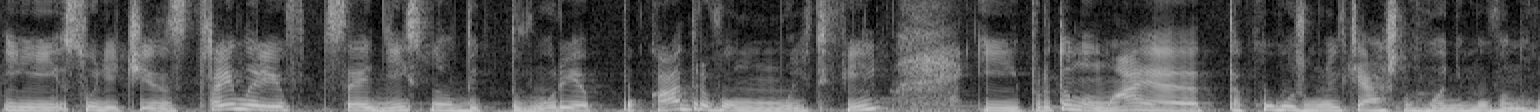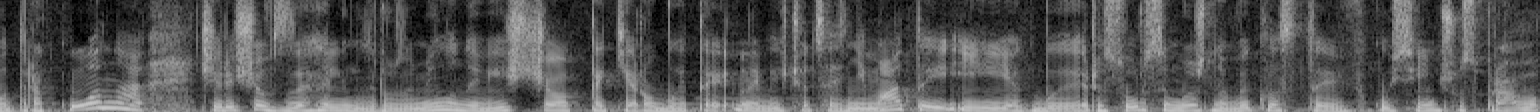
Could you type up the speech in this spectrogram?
І судячи з трейлерів, це дійсно відтворює по-кадровому мультфільм, і при тому має такого ж мультяшного анімованого дракона, через що взагалі не зрозуміло, навіщо таке робити, навіщо це знімати, і якби ресурси можна викласти в якусь іншу справу.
